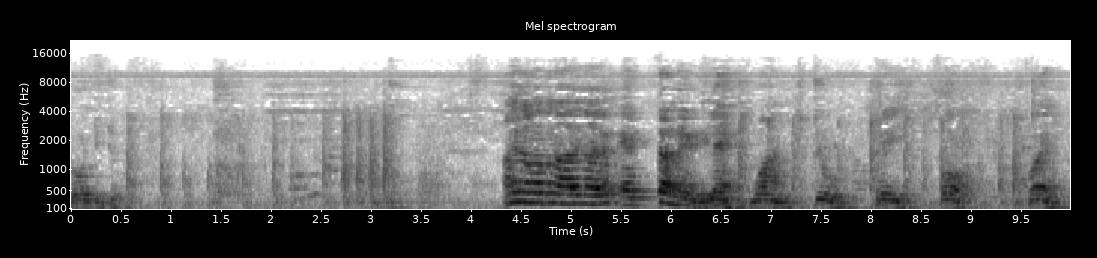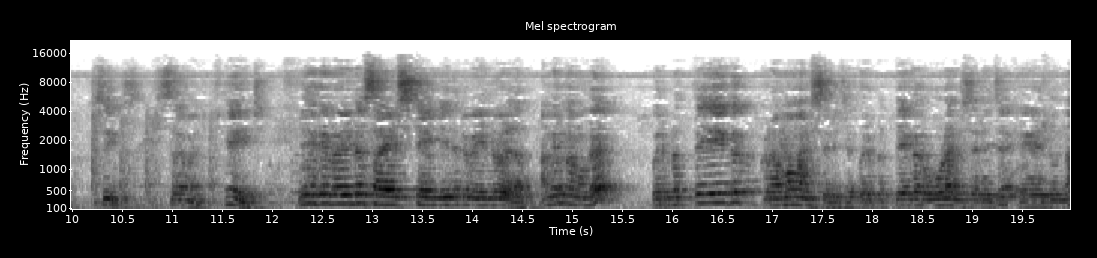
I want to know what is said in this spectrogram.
root two അങ്ങനെ നമ്മളിപ്പോ നാല് നാലും എട്ടെണ്ണം എഴുതി അല്ലേ? One two three four five six seven eight ഇതൊക്കെ വീണ്ടും സൈഡ്സ് ചേഞ്ച് ചെയ്തിട്ട് വീണ്ടും എഴുതാം. അങ്ങനെ നമുക്ക് ഒരു പ്രത്യേക ക്രമം അനുസരിച്ച് ഒരു പ്രത്യേക റൂൾ അനുസരിച്ച് എഴുതുന്ന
